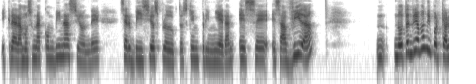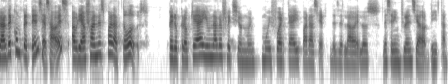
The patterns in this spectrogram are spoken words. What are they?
y creáramos una combinación de servicios, productos que imprimieran ese, esa vida, no tendríamos ni por qué hablar de competencia, ¿sabes? Habría fans para todos pero creo que hay una reflexión muy, muy fuerte ahí para hacer desde el lado de, los, de ser influenciador digital.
